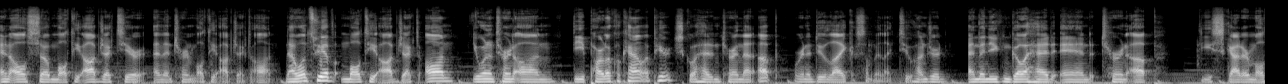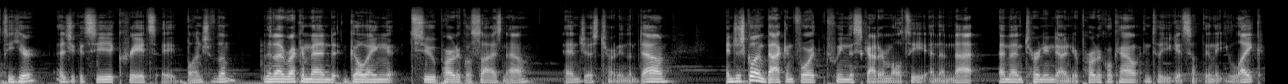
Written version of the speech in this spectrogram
and also multi-object here and then turn multi-object on. Now, once we have multi-object on, you want to turn on the particle count up here. Just go ahead and turn that up. We're going to do like something like 200. And then you can go ahead and turn up the scatter multi here. As you can see, it creates a bunch of them. And then I recommend going to particle size now and just turning them down and just going back and forth between the scatter multi and then that, and then turning down your particle count until you get something that you like.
